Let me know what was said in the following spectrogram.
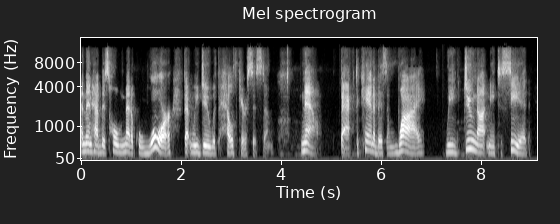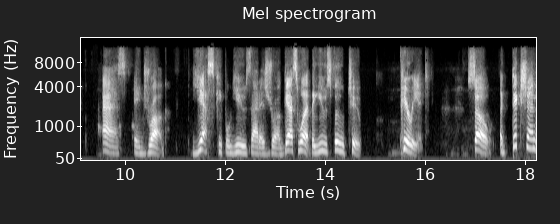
and then have this whole medical war that we do with the healthcare system. Now, back to cannabis and why we do not need to see it as a drug. Yes, people use that as drug. Guess what? They use food too. Period. So, addiction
